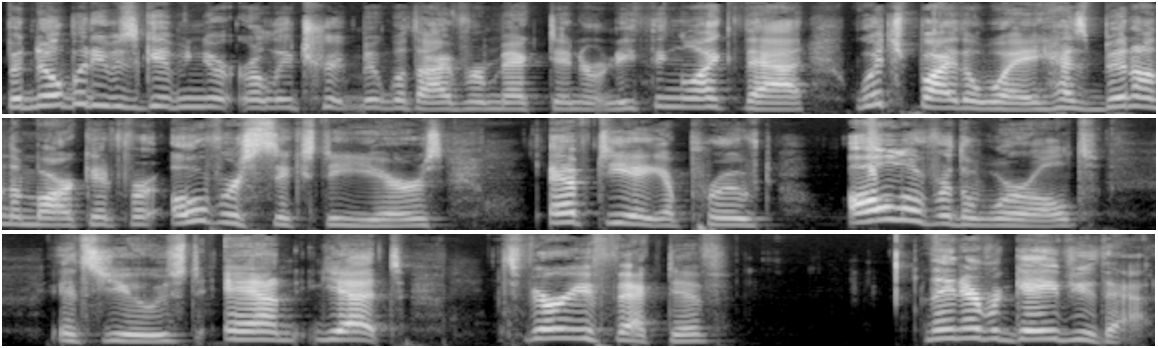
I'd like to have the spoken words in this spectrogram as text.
but nobody was giving you early treatment with ivermectin or anything like that, which, by the way, has been on the market for over 60 years, FDA approved all over the world. It's used, and yet it's very effective. They never gave you that.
